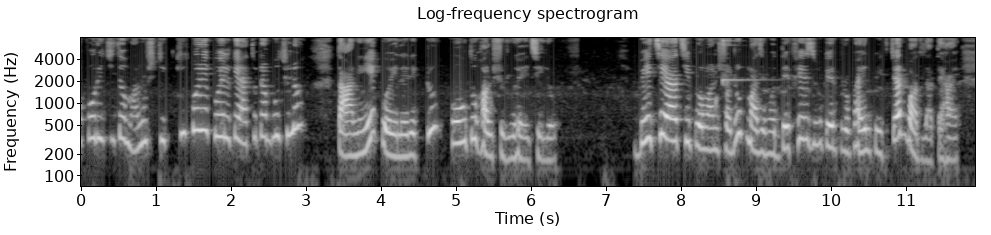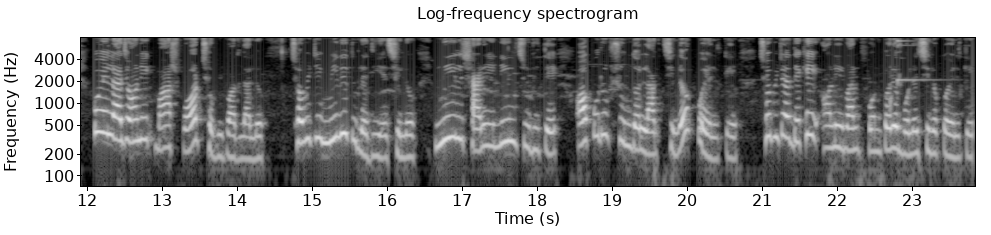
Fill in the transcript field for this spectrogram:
অপরিচিত মানুষটি কি করে কোয়েলকে এতটা বুঝলো? তা নিয়ে কোয়েলের একটু কৌতূহল শুরু হয়েছিল। বেঁচে আছি প্রমাণস্বরূপ মাঝে মধ্যে ফেসবুকের প্রোফাইল পিকচার বদলাতে হয়। কোয়েল আজ অনেক মাস পর ছবি বদলালো। ছবিটি মিলি তুলে দিয়েছিল। নীল শাড়ি, নীল চুড়িতে অপরূপ সুন্দর লাগছিল কোয়েলকে। ছবিটা দেখেই অনির্বাণ ফোন করে বলেছিল কোয়েলকে,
